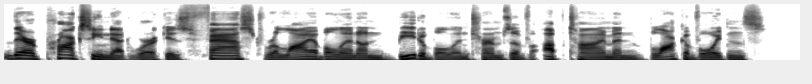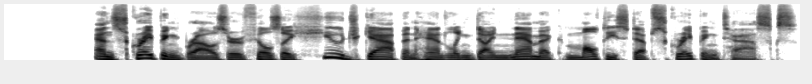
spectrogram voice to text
Their proxy network is fast, reliable, and unbeatable in terms of uptime and block avoidance. And Scraping Browser fills a huge gap in handling dynamic, multi-step scraping tasks.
